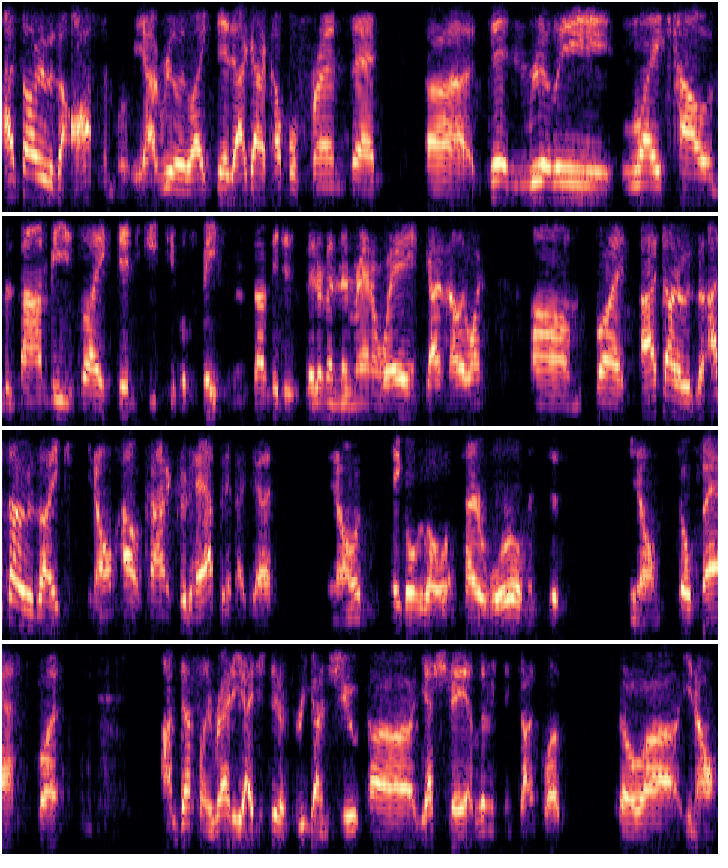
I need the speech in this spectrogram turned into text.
I thought it was an awesome movie. I really liked it. I got a couple friends that uh didn't really like how the zombies like didn't eat people's faces and stuff. They just bit them and then ran away and got another one. Um, but I thought it was I thought it was like you know how it kind of could happen. I guess you know take over the whole entire world and just you know so fast. But I'm definitely ready. I just did a three gun shoot uh yesterday at Livingston Gun Club. So uh, you know,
